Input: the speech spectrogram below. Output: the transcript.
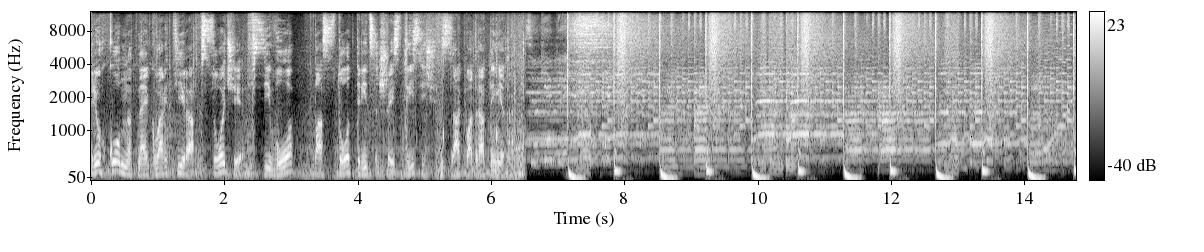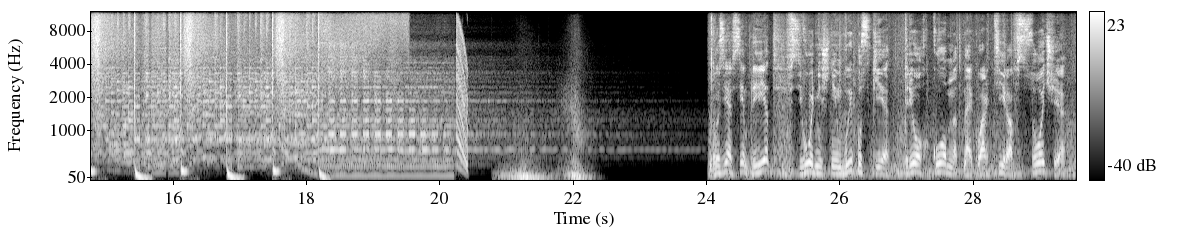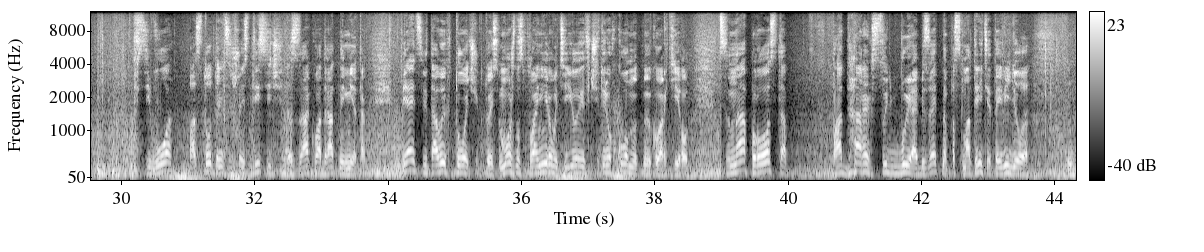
Трехкомнатная квартира в Сочи всего по 136 тысяч за квадратный метр. Друзья, всем привет! В сегодняшнем выпуске трехкомнатная квартира в Сочи всего по 136 тысяч за квадратный метр. 5 световых точек, то есть можно спланировать ее и в четырехкомнатную квартиру. Цена просто подарок судьбы. Обязательно посмотрите это видео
